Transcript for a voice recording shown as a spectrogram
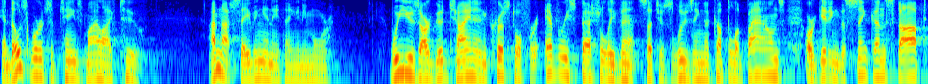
And those words have changed my life too. I'm not saving anything anymore. We use our good china and crystal for every special event, such as losing a couple of pounds, or getting the sink unstopped,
